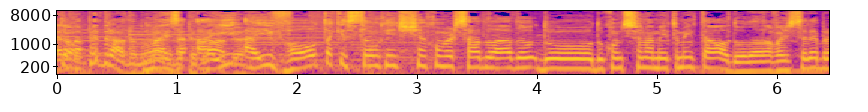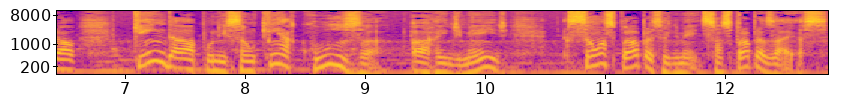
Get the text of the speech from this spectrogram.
era na pedrada, não era Mas na pedrada? aí, aí volta a questão que a gente tinha conversado lá do, do, do condicionamento mental, do, da lavagem cerebral. Quem dá a punição, quem acusa a Handmaid são as próprias Handmaids, são as próprias aias.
